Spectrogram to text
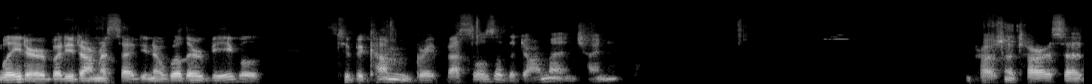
later, Bodhidharma said, you know, will there be able to become great vessels of the Dharma in China? Prajnatara said,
